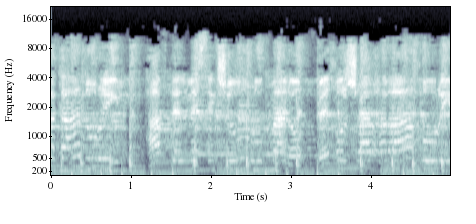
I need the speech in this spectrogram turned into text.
לכדורים, הפטל מסיק שורוקמנו וכל שאר הבחורים.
